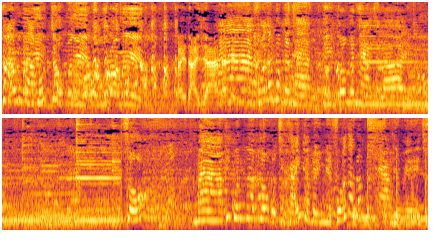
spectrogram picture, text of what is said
không là bốn chục 50 nghìn, chú 50 nghìn Đây đại gia đây à phó giám đốc ngân hàng tìm cô ngân hàng trả lời số. Mà cái quân ờ, câu của chị Khánh nhà mình này phó giám đốc ngân hàng thì phải cho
